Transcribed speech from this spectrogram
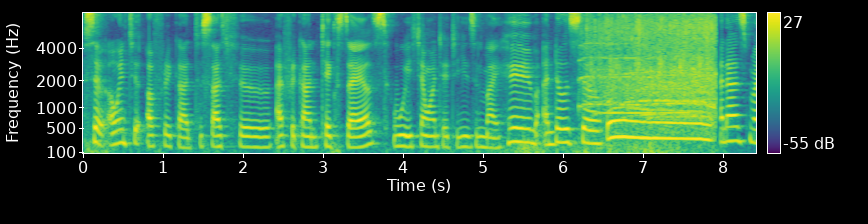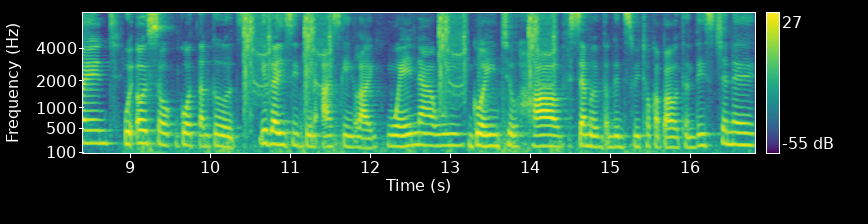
So I went to Africa to search for African textiles, which I wanted to use in my home. And also, oh, announcement, we also got the goods. You guys have been asking like, when are we going to have some of the goods we talk about on this channel?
